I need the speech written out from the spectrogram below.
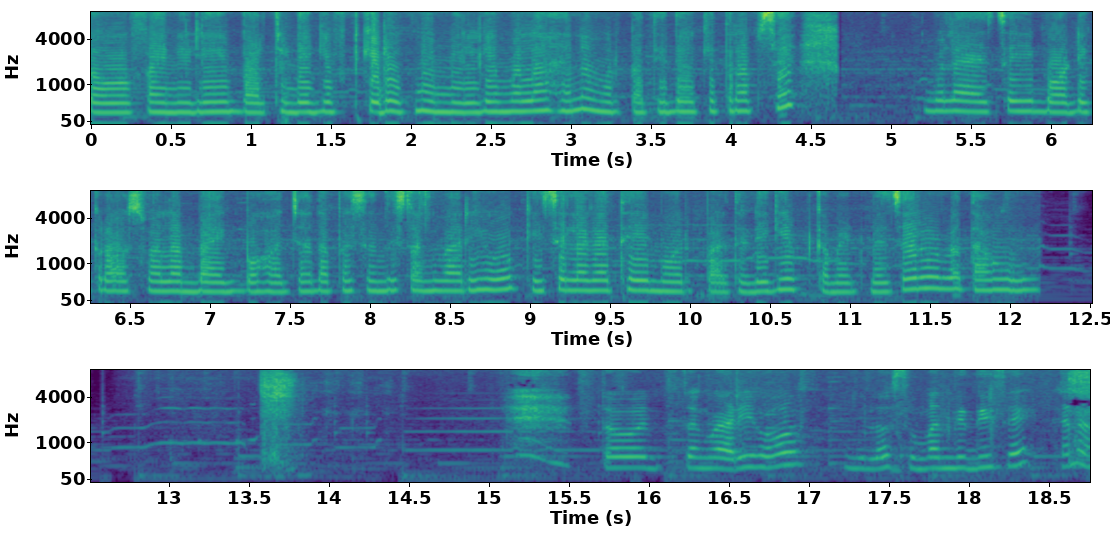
तो फाइनली बर्थडे गिफ्ट के रूप में मिल गए मोला, है ना मोर पति देव की तरफ़ से। मुझे ऐसे ही बॉडी क्रॉस वाला बैग बहुत ज़्यादा पसंद है संगवारी हो। कैसे लगा थे मोर बर्थडे गिफ्ट कमेंट में ज़रूर बताओ। तो संगवारी हो मिलो सुमन दीदी से है ना?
